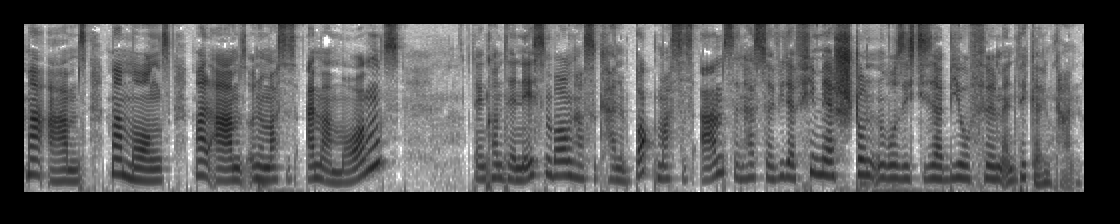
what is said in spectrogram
mal abends, mal morgens, mal abends und du machst es einmal morgens, dann kommt der nächste Morgen, hast du keinen Bock, machst es abends, dann hast du ja wieder viel mehr Stunden, wo sich dieser Biofilm entwickeln kann.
